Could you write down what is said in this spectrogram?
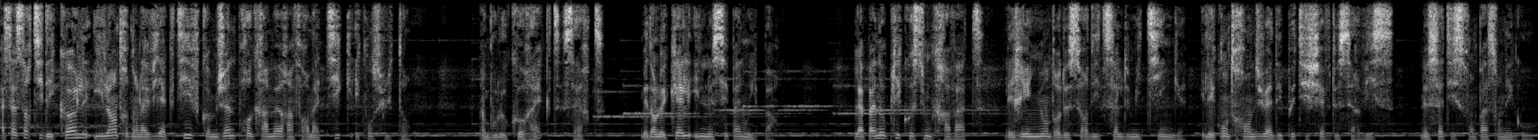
À sa sortie d'école, il entre dans la vie active comme jeune programmeur informatique et consultant. Un boulot correct, certes, mais dans lequel il ne s'épanouit pas. La panoplie costume-cravate, les réunions dans de sordides salles de meeting et les comptes rendus à des petits chefs de service ne satisfont pas son ego.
